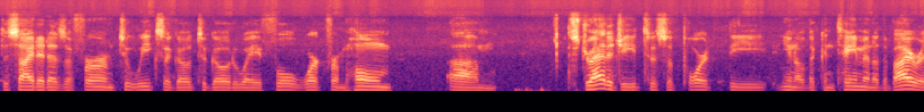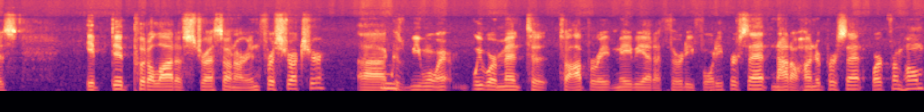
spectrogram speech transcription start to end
decided as a firm two weeks ago to go to a full work from home um, strategy to support the, you know, the containment of the virus. It did put a lot of stress on our infrastructure because uh, we were we were meant to to operate maybe at a 30 40 percent not 100 percent work from home.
